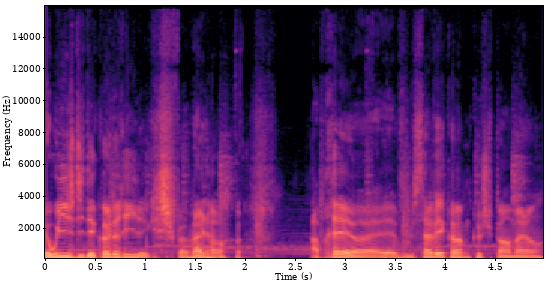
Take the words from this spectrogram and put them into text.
Mais oui, je dis des conneries, les gars, je suis pas malin. Après, euh, vous le savez quand même que je suis pas un malin.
